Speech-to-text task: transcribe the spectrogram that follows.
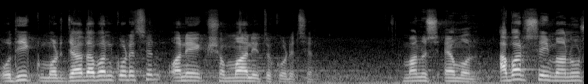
অধিক মর্যাদাবান করেছেন, অনেক সম্মানিত করেছেন। মানুষ এমন। আবার সেই মানুষ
